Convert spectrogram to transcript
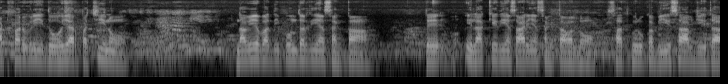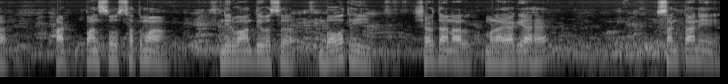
8 ਫਰਵਰੀ 2025 ਨੂੰ ਨਵੀਂ ਆਬਾਦੀ ਪੁੰਦਰ ਦੀਆਂ ਸੰਗਤਾਂ ਤੇ ਇਲਾਕੇ ਦੀਆਂ ਸਾਰੀਆਂ ਸੰਗਤਾਂ ਵੱਲੋਂ ਸਤਿਗੁਰੂ ਕਬੀਰ ਸਾਹਿਬ ਜੀ ਦਾ 8 507ਵਾਂ ਨਿਰਵਾਣ ਦਿਵਸ ਬਹੁਤ ਹੀ ਸ਼ਰਧਾ ਨਾਲ ਮਨਾਇਆ ਗਿਆ ਹੈ। ਸੰਗਤਾਂ ਨੇ,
